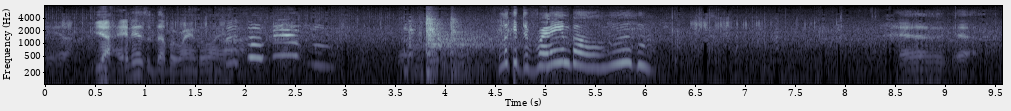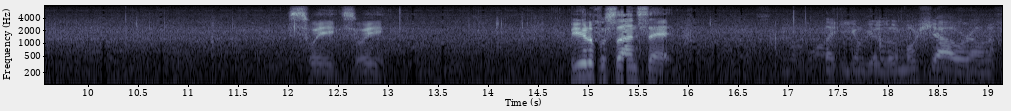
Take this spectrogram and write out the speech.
Yeah. yeah, it is a double rainbow. ain't it? It's so beautiful. Look at the rainbow. Mhm. Hell yeah. Sweet, sweet. Beautiful sunset. Think you're gonna get a little more shower on us.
